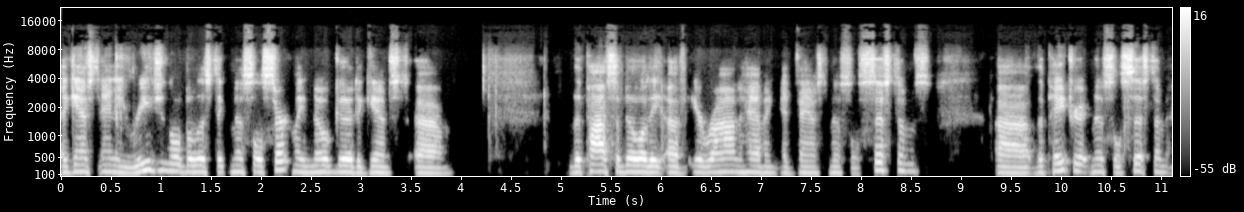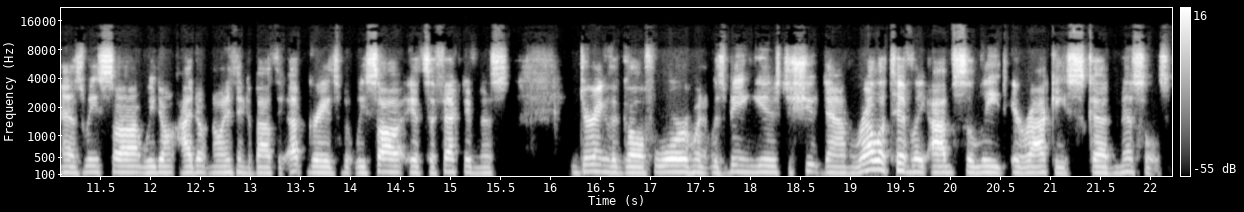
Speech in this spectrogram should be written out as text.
against any regional ballistic missiles, certainly no good against um, the possibility of Iran having advanced missile systems. Uh, the Patriot missile system, as we saw, we don't. I don't know anything about the upgrades, but we saw its effectiveness during the Gulf War when it was being used to shoot down relatively obsolete Iraqi Scud missiles.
